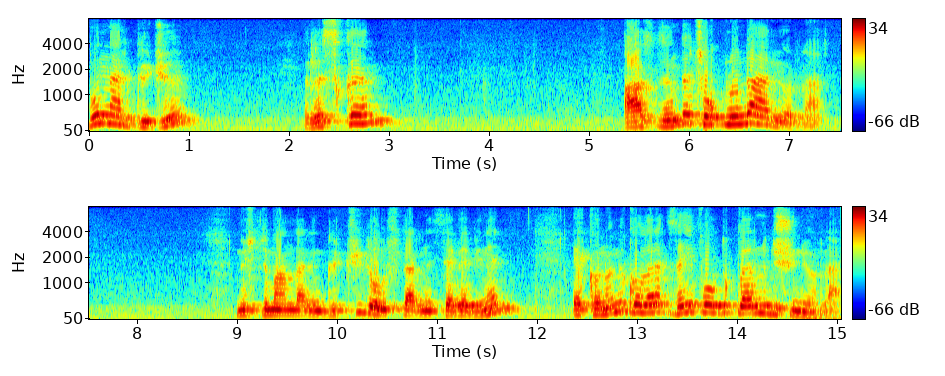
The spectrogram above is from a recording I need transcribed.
Bunlar gücü rızkın azlığında çokluğunda arıyorlar. Müslümanların güçsüz oluşlarının sebebinin ekonomik olarak zayıf olduklarını düşünüyorlar.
